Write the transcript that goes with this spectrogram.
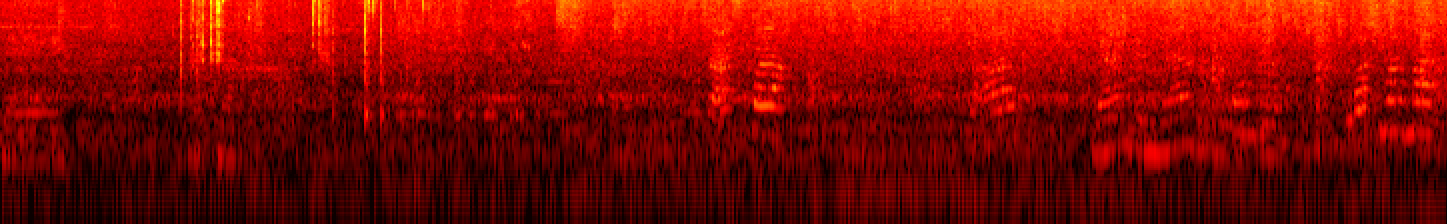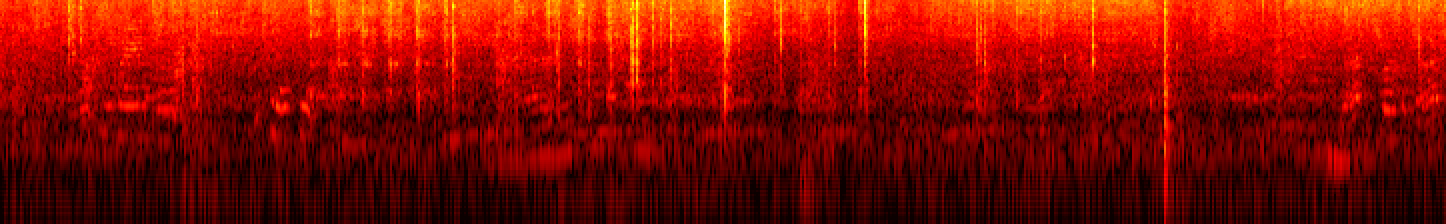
Okay. Enough na. Taas pa. Taas. Yan, ganyan. Wash mo naman. Wash mo na yung mga. Upo, upo. Yan. Taas pa sa taas.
